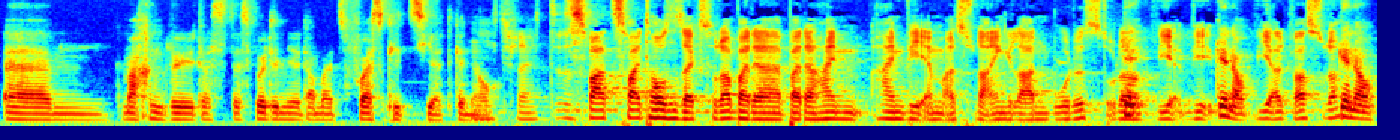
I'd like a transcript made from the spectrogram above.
ähm, machen will. Das, das wurde mir damals vorskizziert, genau. Nicht schlecht. Das war 2006, oder? Bei der, bei der Heim-WM, Heim als du da eingeladen wurdest? Oder wie, wie, genau. wie alt warst du da? Genau.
